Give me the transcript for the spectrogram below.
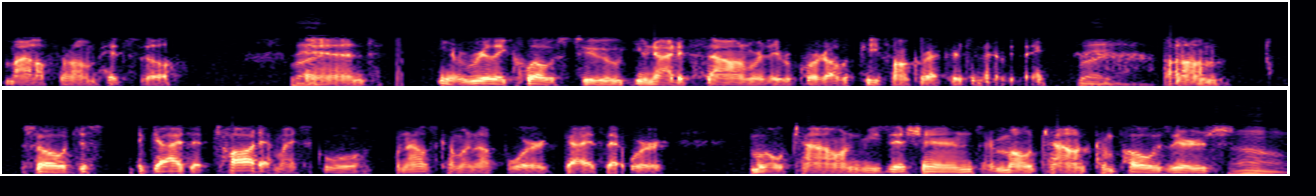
mile from Hitsville. Right. and you know really close to United Sound where they recorded all the P Funk records and everything. right. Um, so just the guys that taught at my school when I was coming up were guys that were Motown musicians or Motown composers. Oh,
